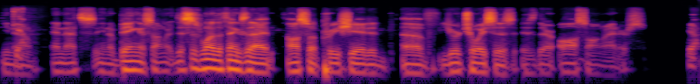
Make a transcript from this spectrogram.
You know, Yeah. and that's you know being a songwriter. This is one of the things that I also appreciated of your choices is they're all songwriters. Yeah.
